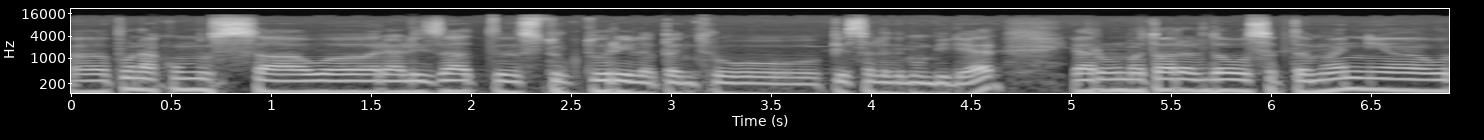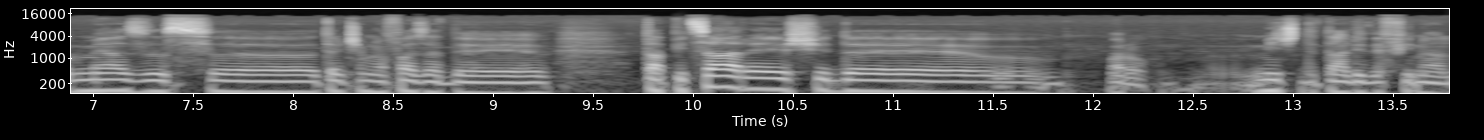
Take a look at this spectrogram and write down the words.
Uh, până acum s-au uh, realizat structurile pentru piesele de mobilier, iar următoarele două săptămâni uh, urmează să trecem la faza de tapizare și de, mă rog, mici detalii de final.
